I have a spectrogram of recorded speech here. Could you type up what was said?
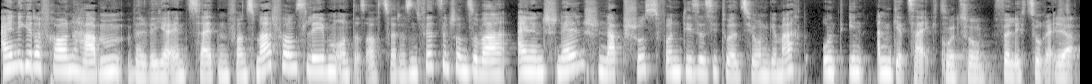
Einige der Frauen haben, weil wir ja in Zeiten von Smartphones leben und das auch 2014 schon so war, einen schnellen Schnappschuss von dieser Situation gemacht und ihn angezeigt. Gut so. Völlig zu Recht. Ja.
